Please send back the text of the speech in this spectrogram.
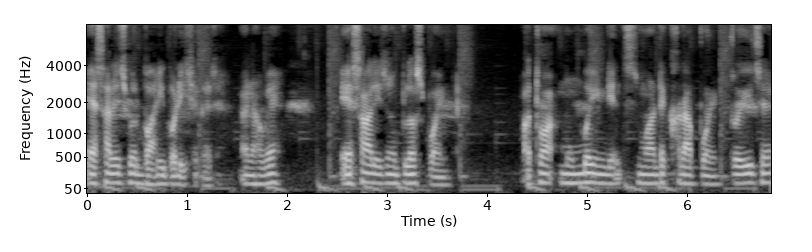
એસઆરએચ પર ભારી પડી શકે છે. અને હવે એસઆરએચનો પ્લસ પોઈન્ટ અથવા મુંબઈ ઇન્ડિયન્સ માટે ખરાબ પોઈન્ટ તો એ છે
